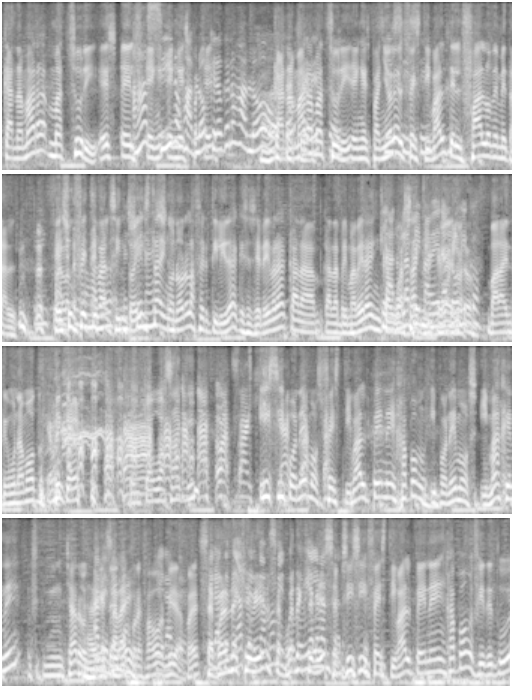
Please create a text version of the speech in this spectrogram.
Kanamara Matsuri. Es el, ah, en, sí, nos habló, creo que nos habló. Kanamara Matsuri, en español el Festival del Falo de Metal. es un festival sintoísta en honor a la fertilidad que se celebra cada, cada primavera en claro, Kawasaki. La primavera, va la gente en una moto en Kawasaki. y si ponemos Festival Pene Japón y ponemos imágenes, mm, Charo, por favor, mira, pues. Se pueden escribir, se puede escribir. Sí, sí, Festival Pene en Japón, fíjate tú,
